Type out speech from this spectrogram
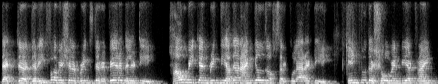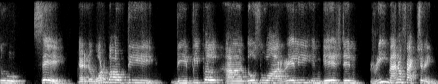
that uh, the refurbisher brings the repairability, how we can bring the other angles of circularity into the show when we are trying to say, and what about the, the people, uh, those who are really engaged in remanufacturing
